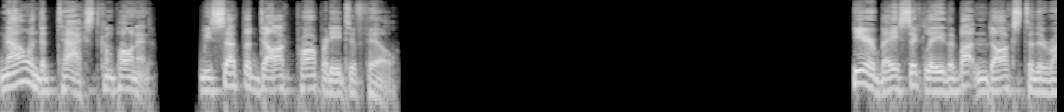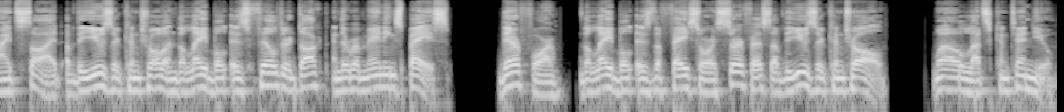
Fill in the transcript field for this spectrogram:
now in the text component. We set the dock property to fill. Here basically the button docks to the right side of the user control and the label is filter docked in the remaining space. Therefore, the label is the face or surface of the user control. Well let's continue.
